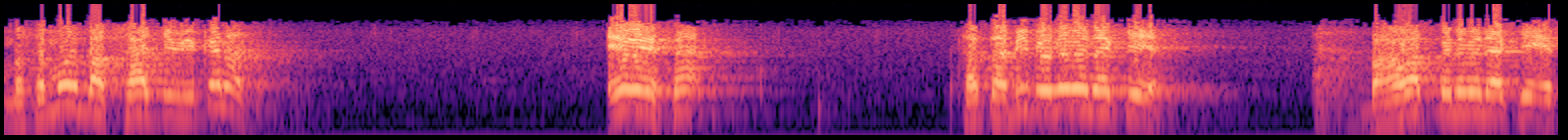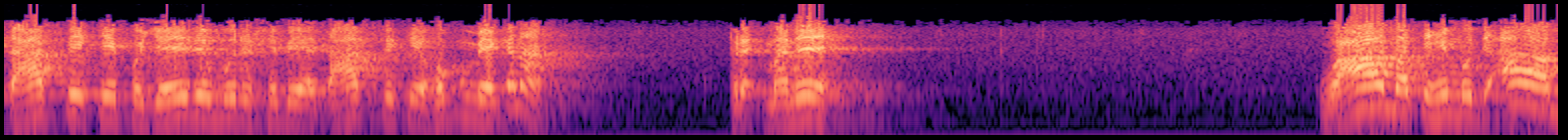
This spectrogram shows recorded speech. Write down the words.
مسلمان بدساجي وي کنه ا ستبی بے نمینہ کے بہاوت پہ نمینہ کے اطاعت پہ کے پجید امور شبی اطاعت پہ کے حکم میں کنا منے وعامت ہم دعام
